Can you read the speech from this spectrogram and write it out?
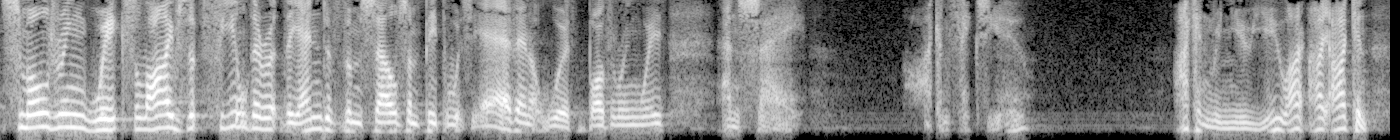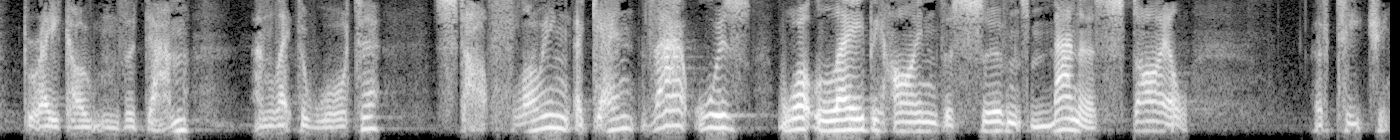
smouldering wicks, lives that feel they're at the end of themselves, and people say, Yeah, they're not worth bothering with, and say, I can fix you. I can renew you. I, I, I can break open the dam and let the water start flowing again. That was what lay behind the servant's manner, style of teaching.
